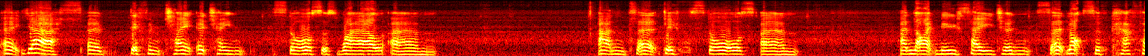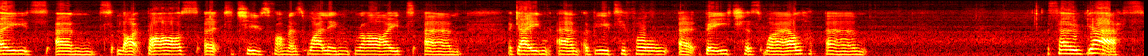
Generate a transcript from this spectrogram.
uh, yes uh, different chain, uh, chain stores as well um, and uh, gift stores um, and like newsagents uh, lots of cafes and like bars uh, to choose from as well in Ryde um, again um, a beautiful uh, beach as well um, so yes.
